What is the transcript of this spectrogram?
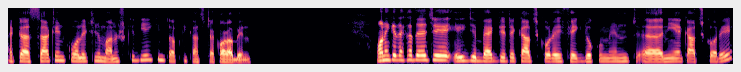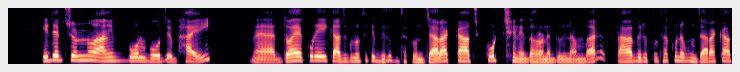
একটা সার্টেন কোয়ালিটির মানুষকে দিয়েই কিন্তু আপনি কাজটা করাবেন। অনেকে দেখা যায় যে এই যে ব্যাকডেটে কাজ করে, ফেক ডকুমেন্ট নিয়ে কাজ করে। এদের জন্য আমি বলব যে ভাই দয়া করে এই কাজগুলো থেকে বিরত থাকুন। যারা কাজ করছেন এ ধরনের দুই নাম্বার তারা বিরত থাকুন এবং যারা কাজ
